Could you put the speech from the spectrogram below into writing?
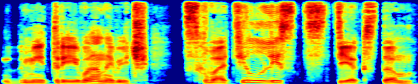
Дмитрий Иванович схватил лист с текстом.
